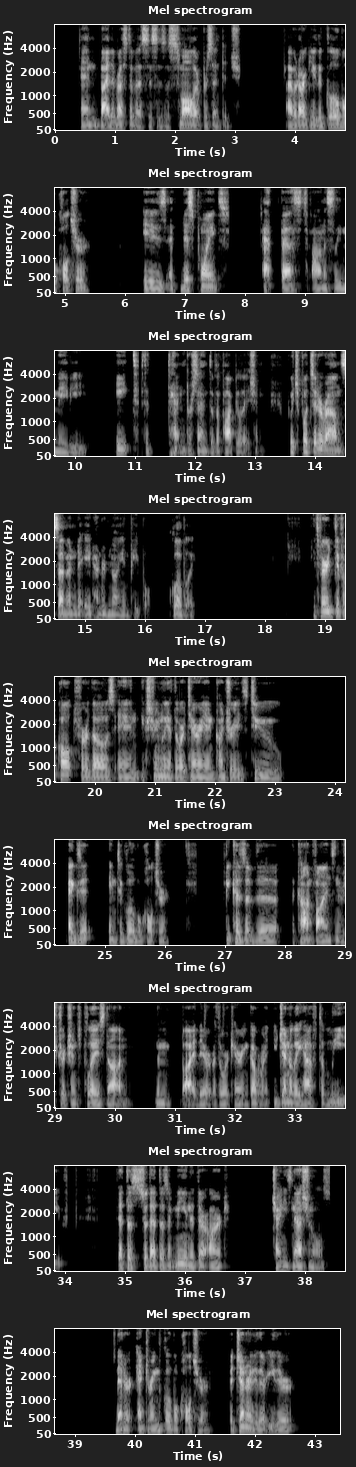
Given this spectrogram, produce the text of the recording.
and by the rest of us, this is a smaller percentage, I would argue the global culture is at this point, at best, honestly, maybe 8 to 10% of the population which puts it around 7 to 800 million people globally. It's very difficult for those in extremely authoritarian countries to exit into global culture because of the, the confines and the restrictions placed on them by their authoritarian government. You generally have to leave. That does so that doesn't mean that there aren't Chinese nationals that are entering global culture, but generally they're either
